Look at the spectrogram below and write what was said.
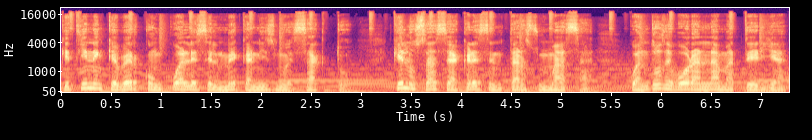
que tienen que ver con cuál es el mecanismo exacto que los hace acrecentar su masa cuando devoran la materia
